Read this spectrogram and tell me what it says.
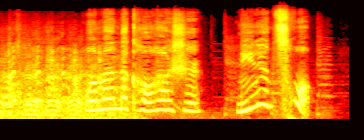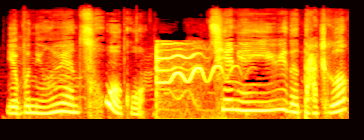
我们的口号是宁愿错，也不宁愿错过。千年一遇的打折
